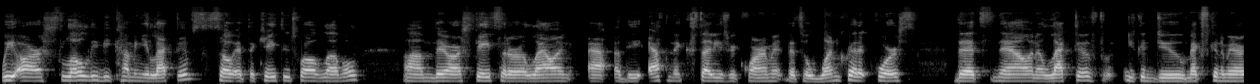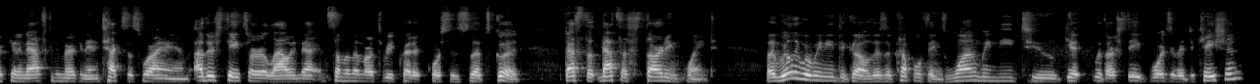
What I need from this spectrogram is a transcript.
we are slowly becoming electives. So at the K through 12 level, um, there are states that are allowing the ethnic studies requirement. That's a one credit course that's now an elective. You can do Mexican American and African American in Texas, where I am. Other states are allowing that, and some of them are three credit courses. So that's good. That's the that's a starting point. But really, where we need to go, there's a couple of things. One, we need to get with our state boards of education.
